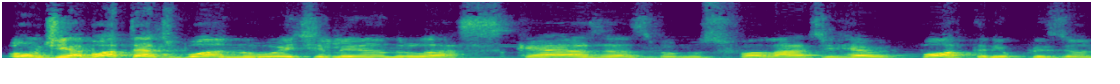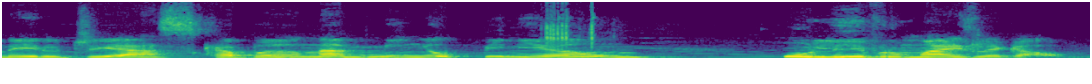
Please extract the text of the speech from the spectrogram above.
Bom dia, boa tarde, boa noite, Leandro Las Casas. Vamos falar de Harry Potter e o Prisioneiro de Azkaban. Na minha opinião, o livro mais legal.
